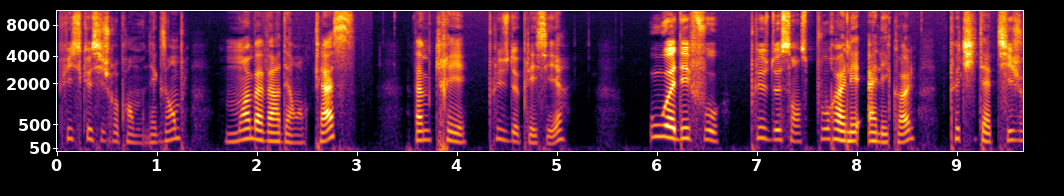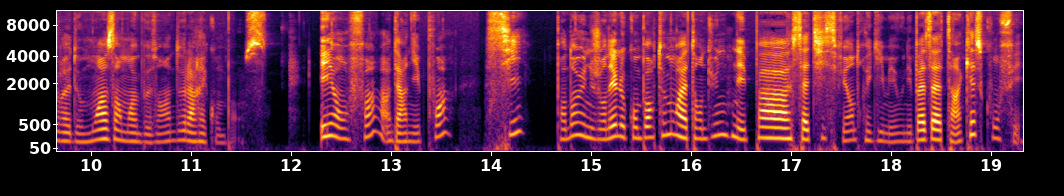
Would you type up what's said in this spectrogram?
Puisque si je reprends mon exemple, moins bavarder en classe va me créer plus de plaisir, ou à défaut plus de sens pour aller à l'école, petit à petit j'aurai de moins en moins besoin de la récompense. Et enfin, un dernier point, si pendant une journée le comportement attendu n'est pas satisfait, entre guillemets, ou n'est pas atteint, qu'est-ce qu'on fait?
